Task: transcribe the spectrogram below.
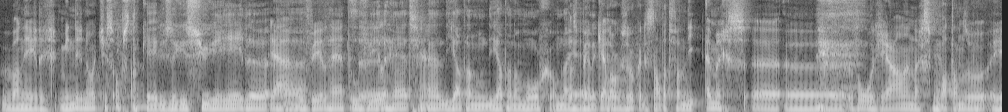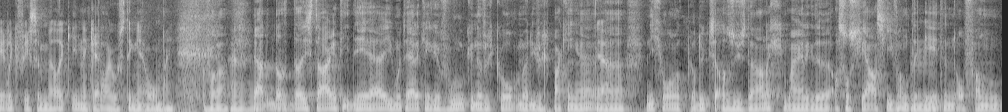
wanneer er minder nootjes op staan. Oké, okay, dus de gesuggereerde ja, uh, hoeveelheid, hoeveelheid uh, en die gaat, dan, die gaat dan omhoog. Omdat dat je is bij. Kellogg's ook, dat zijn altijd van die emmers vol graan en daar spat dan zo heerlijk frisse melk in en krijg je al goesting, oh my. Voilà. ja, dat, dat is daar het idee, hè. je moet eigenlijk een gevoel kunnen verkopen met je verpakking. Hè. Ja. Uh, niet gewoon het product als dusdanig, maar eigenlijk de associatie van te Mhm. mm. eten of van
